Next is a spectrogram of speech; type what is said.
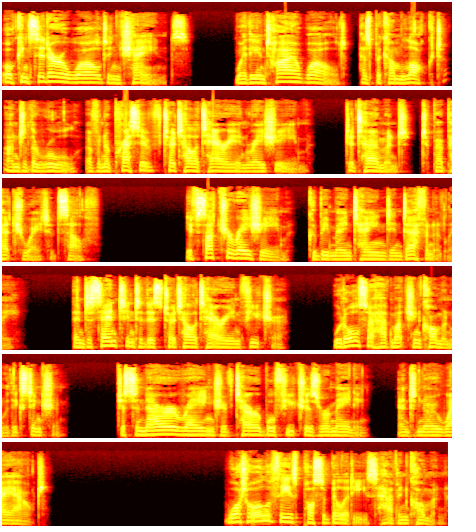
Or consider a world in chains, where the entire world has become locked under the rule of an oppressive totalitarian regime determined to perpetuate itself. If such a regime could be maintained indefinitely, then descent into this totalitarian future would also have much in common with extinction, just a narrow range of terrible futures remaining and no way out. What all of these possibilities have in common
